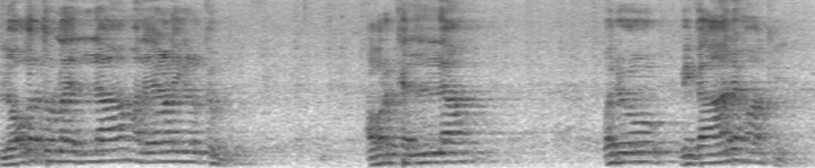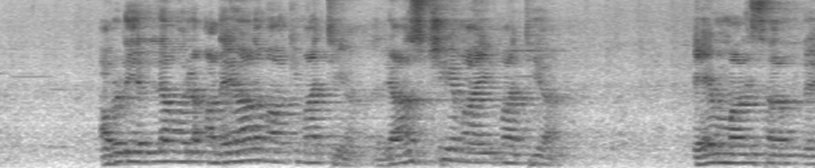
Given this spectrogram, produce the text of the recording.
ലോകത്തുള്ള എല്ലാ മലയാളികൾക്കും അവർക്കെല്ലാം ഒരു വികാരമാക്കി അവരുടെ എല്ലാം ഒരു അടയാളമാക്കി മാറ്റിയ രാഷ്ട്രീയമായി മാറ്റിയ എ എം മാണി സാറിന്റെ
